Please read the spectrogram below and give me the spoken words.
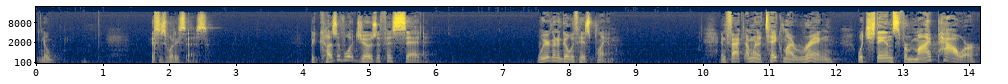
Nope. This is what he says. Because of what Joseph has said, we're going to go with his plan. In fact, I'm going to take my ring, which stands for my power,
